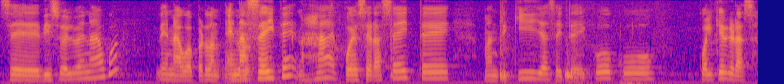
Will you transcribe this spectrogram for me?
se disuelve en agua, en agua, perdón, en aceite, ajá, puede ser aceite, mantequilla, aceite de coco, cualquier grasa.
